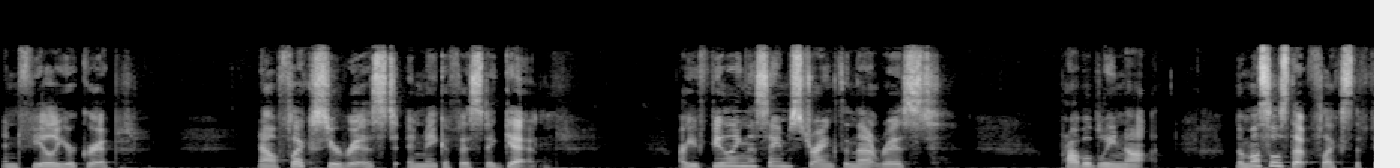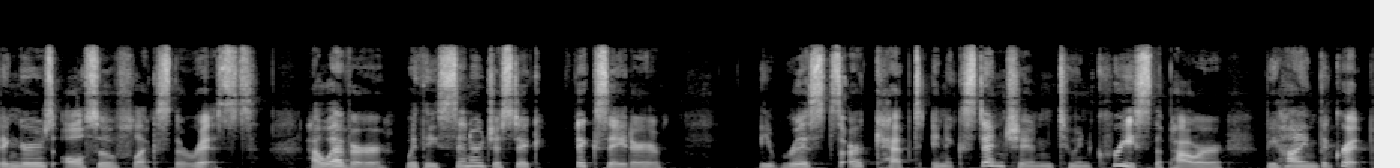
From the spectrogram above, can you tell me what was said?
and feel your grip. Now flex your wrist and make a fist again. Are you feeling the same strength in that wrist? Probably not. The muscles that flex the fingers also flex the wrists. However, with a synergistic fixator, the wrists are kept in extension to increase the power behind the grip.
